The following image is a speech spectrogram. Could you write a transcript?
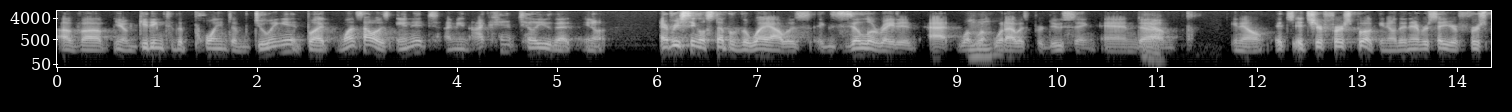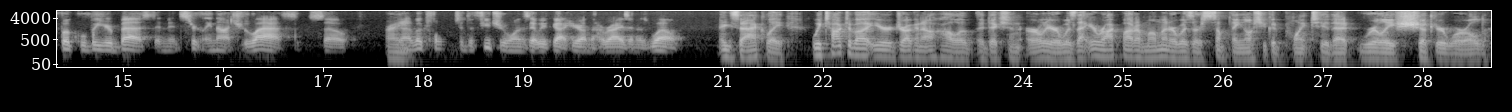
of uh, you know getting to the point of doing it. But once I was in it, I mean, I can't tell you that you know every single step of the way I was exhilarated at what mm-hmm. what, what, I was producing and. Yeah. Um, you know, it's it's your first book. You know, they never say your first book will be your best, and it's certainly not your last. So, Right. I look forward to the future ones that we've got here on the horizon as well. Exactly. We talked about your drug and alcohol addiction earlier. Was that your rock bottom moment, or was there something else you could point to that really shook your world?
